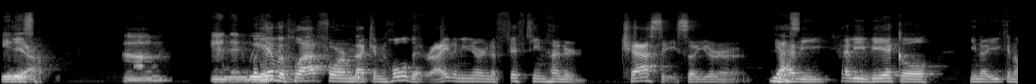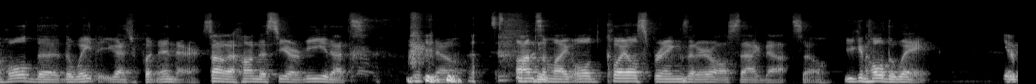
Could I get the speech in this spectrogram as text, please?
It is. yeah. Um, and then we But you have a platform that can hold it, right? I mean, you're in a 1500 chassis, so you're a Yes. heavy, heavy vehicle. You know, you can hold the the weight that you guys are putting in there. It's not a Honda CRV that's you know on some like old coil springs that are all sagged out. So you can hold the weight. Yep.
